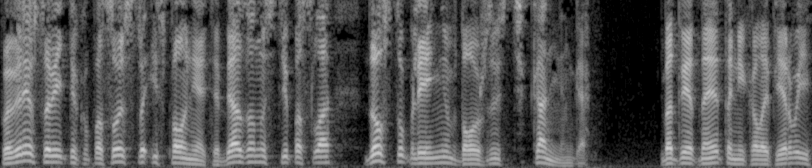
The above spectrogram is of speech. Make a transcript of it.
поверив советнику посольства исполнять обязанности посла до вступления в должность Каннинга. В ответ на это Николай I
